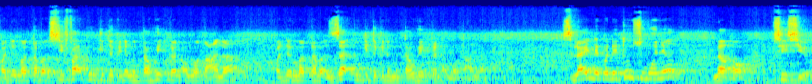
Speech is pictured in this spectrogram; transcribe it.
pada martabat sifat pun kita kena mentauhidkan Allah Taala, pada martabat zat pun kita kena mentauhidkan Allah Taala. Selain daripada itu semuanya lagha, sia-sia.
